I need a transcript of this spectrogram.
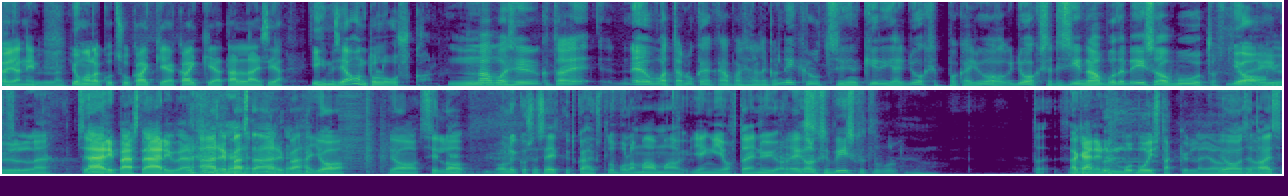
tyttöjä, niin kyllä. Jumala kutsuu kaikkia ja kaikkia tällaisia ihmisiä on tullut uskoon. Mm. Mä voisin toi, neuvoa, että lukekaapa sellainen kuin Nick Rutzin kirja Juokse poika juo, juokse, niin siinä on muuten iso muutos. Joo, Niin. Kyllä. Se on- Ääripäästä ääripäähän. Ääripäästä ääripäähän, joo. Joo, silloin oliko se 70-80-luvulla Maumaa jengi johtaja New Yorkissa. Eikö oliko se 50-luvulla? Ta- Mäkään no, en nyt mu- muista kyllä, joo. Joo, se taisi-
